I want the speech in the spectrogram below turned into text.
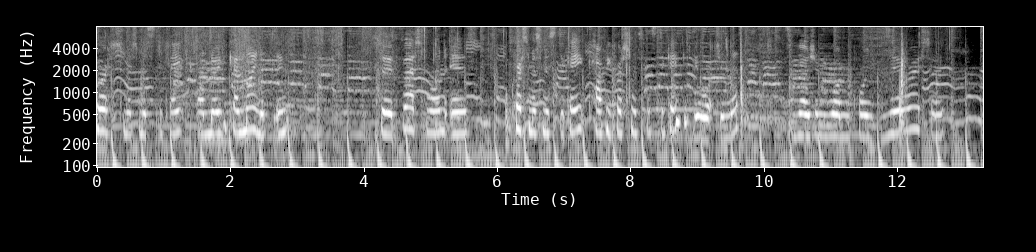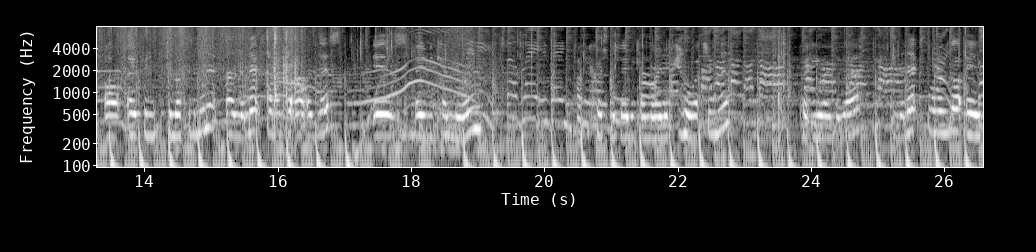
Christmas Mr. Cake and Nova Chem Mine I think. So first one is Christmas Mr. Cake. Happy Christmas Mr. Cake if you're watching this. It's version 1.0 so I'll open them up in a minute. And the next one I've got out of this is Obi Ken Mine. Happy Christmas Obi Ken Mine if you're watching this. Put you over there. And the next one I've got is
